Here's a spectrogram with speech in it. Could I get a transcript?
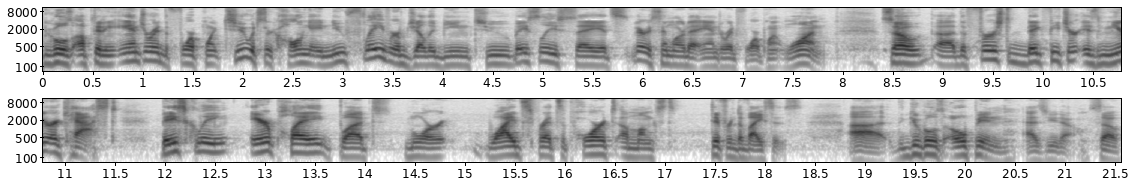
Google's updating Android to 4.2, which they're calling a new flavor of Jelly Bean to basically say it's very similar to Android 4.1. So uh, the first big feature is Miracast. Basically, AirPlay, but more widespread support amongst different devices. Uh, Google's Open, as you know. So,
